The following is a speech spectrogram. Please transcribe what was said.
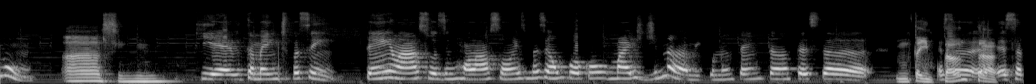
Moon. Ah, sim. Que é também, tipo assim, tem lá as suas enrolações, mas é um pouco mais dinâmico. Não tem tanta essa, Não tem essa, tanta. essa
